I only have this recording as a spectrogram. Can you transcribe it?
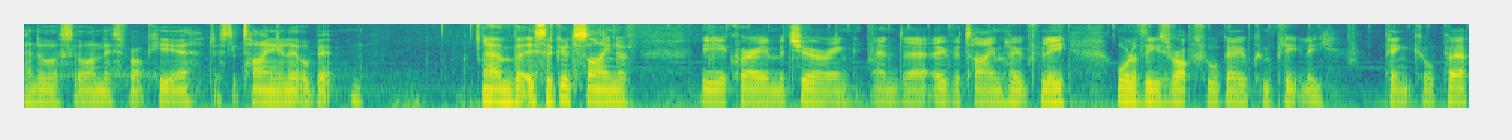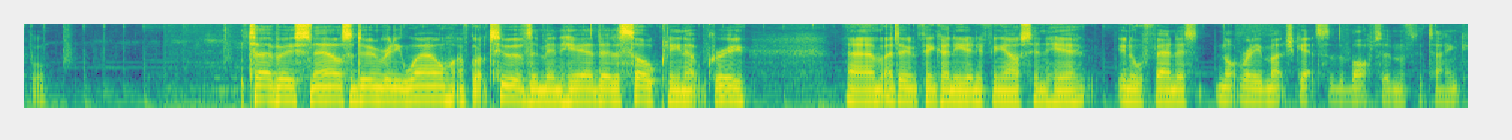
and also on this rock here just a tiny little bit um, but it's a good sign of the aquarium maturing and uh, over time hopefully all of these rocks will go completely pink or purple. Turbo snails are doing really well. I've got two of them in here. They're the sole cleanup crew. Um, I don't think I need anything else in here. In all fairness, not really much gets to the bottom of the tank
